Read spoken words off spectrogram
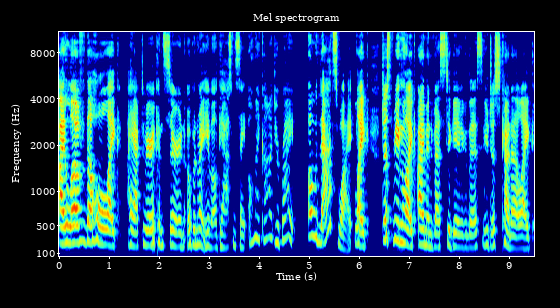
I love the whole like I act very concerned, open my email, gasp and say, "Oh my god, you're right." Oh, that's why. Like just being like I'm investigating this. You just kind of like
